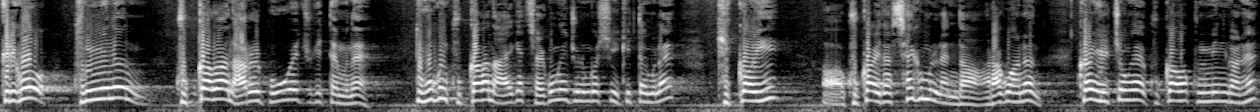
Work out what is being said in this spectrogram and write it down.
그리고 국민은 국가가 나를 보호해 주기 때문에 또 혹은 국가가 나에게 제공해 주는 것이 있기 때문에 기꺼이 어, 국가에다 세금을 낸다라고 하는 그런 일종의 국가와 국민 간의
